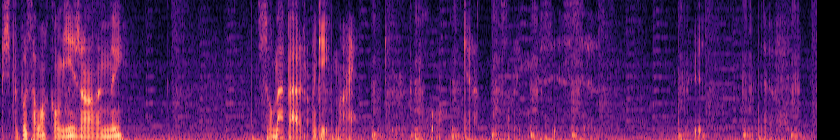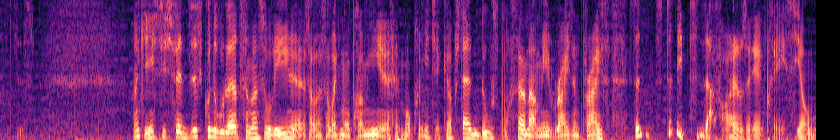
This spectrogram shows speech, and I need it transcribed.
Puis je peux pas savoir combien j'en ai sur ma page. Ok, ouais. 2, 3, 4, 5, 6, 7, 8, 9, 10. Ok, si je fais 10 coups de roulette sur ma souris, euh, ça, va, être mon premier, euh, check-up. J'étais à 12% dans mes Rise and Price. C'était des petites affaires, j'ai l'impression.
